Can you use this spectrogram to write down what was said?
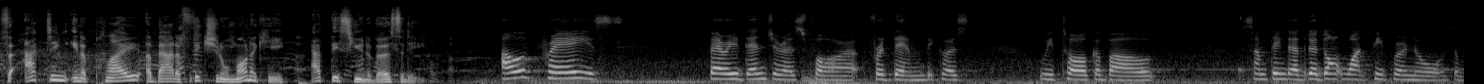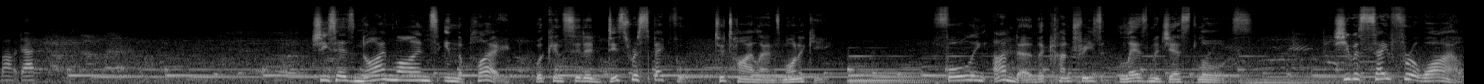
for acting in a play about a fictional monarchy at this university. Our play is very dangerous for, for them because we talk about something that they don't want people knows about that. She says nine lines in the play were considered disrespectful to Thailand's monarchy, falling under the country's lese majeste laws. She was safe for a while,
